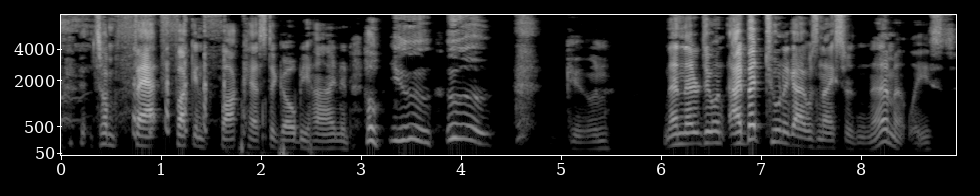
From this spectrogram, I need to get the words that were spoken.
some fat fucking fuck has to go behind and oh you goon. And then they're doing. I bet Tuna Guy was nicer than them at least.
